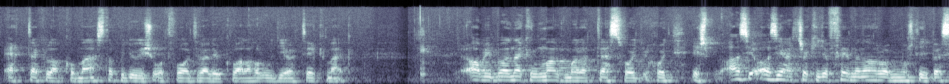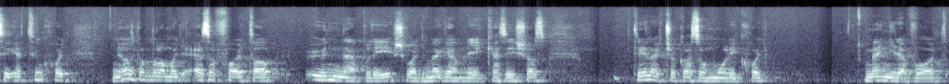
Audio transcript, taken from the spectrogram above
ettek, lakomáztak, hogy ő is ott volt velük, valahol úgy élték meg. Amiből nekünk megmaradt ez, hogy, hogy és az, az jár csak így a fejemben arról, ami most így beszélgettünk, hogy én azt gondolom, hogy ez a fajta ünneplés vagy megemlékezés az tényleg csak azon múlik, hogy mennyire volt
